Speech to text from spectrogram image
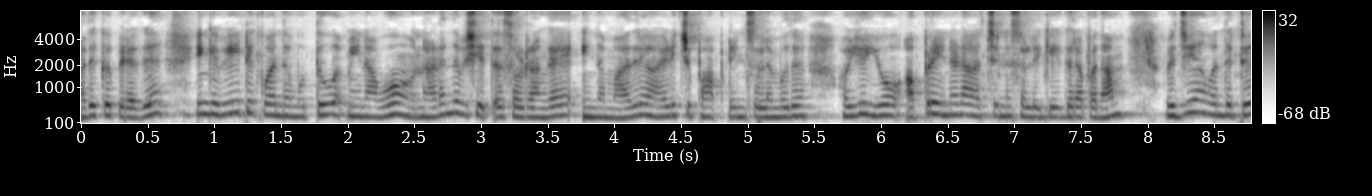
அதுக்கு பிறகு இங்கே வீட்டுக்கு வந்த முத்து மீனாவும் நடந்த விஷயத்த சொல்கிறாங்க இந்த மாதிரி ஆயிடுச்சுப்பா அப்படின்னு சொல்லும்போது ஐயோ அப்புறம் என்னடா ஆச்சுன்னு சொல்லி கேட்குறப்ப தான் விஜயா வந்துட்டு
